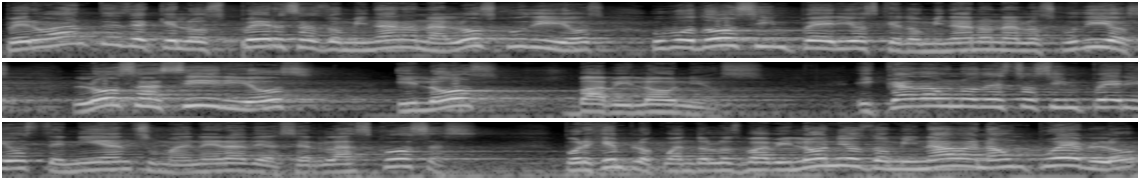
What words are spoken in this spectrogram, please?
Pero antes de que los persas dominaron a los judíos, hubo dos imperios que dominaron a los judíos, los asirios y los babilonios. Y cada uno de estos imperios tenían su manera de hacer las cosas. Por ejemplo, cuando los babilonios dominaban a un pueblo,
